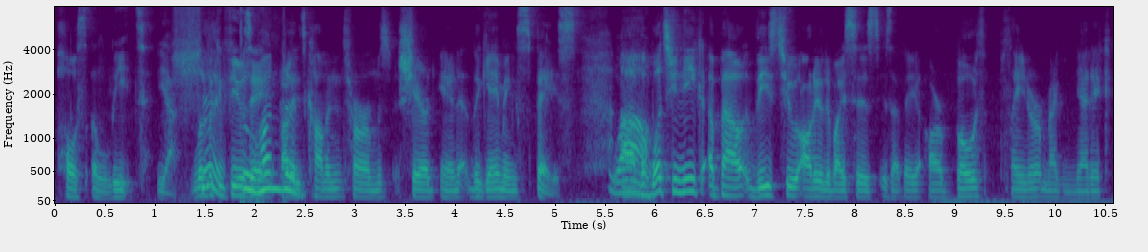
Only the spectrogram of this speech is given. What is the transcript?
Pulse Elite, yeah, a little Shit, bit confusing. A lot of these common terms shared in the gaming space. Uh, Wow. but what's unique about these two audio devices is that they are both planar magnetic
